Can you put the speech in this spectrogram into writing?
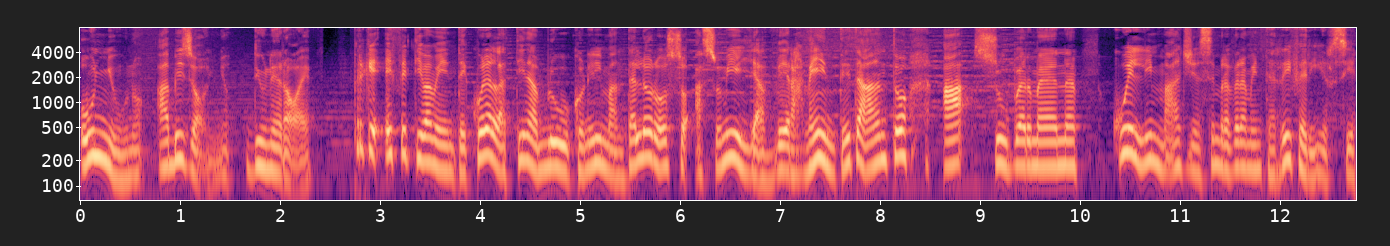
ognuno ha bisogno di un eroe perché effettivamente quella lattina blu con il mantello rosso assomiglia veramente tanto a Superman. Quell'immagine sembra veramente riferirsi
